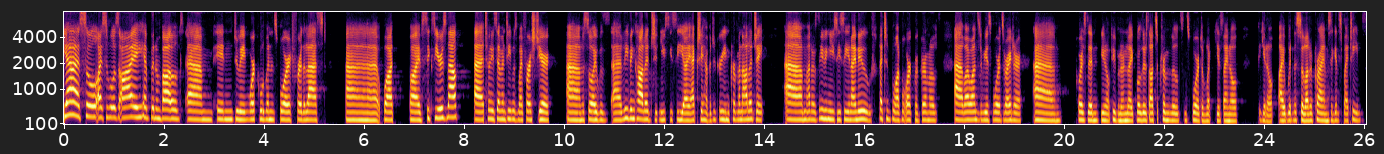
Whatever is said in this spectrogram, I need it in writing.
Yeah, so I suppose I have been involved um, in doing work with women in sport for the last uh, what five six years now. Uh, 2017 was my first year. Um, so I was uh, leaving college at UCC. I actually have a degree in criminology. Um, and I was leaving UCC and I knew I didn't want to work with criminals. Um, I wanted to be a sports writer. Um, of course, then, you know, people are like, well, there's lots of criminals in sport. I'm like, yes, I know. You know, I witnessed a lot of crimes against my teams.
